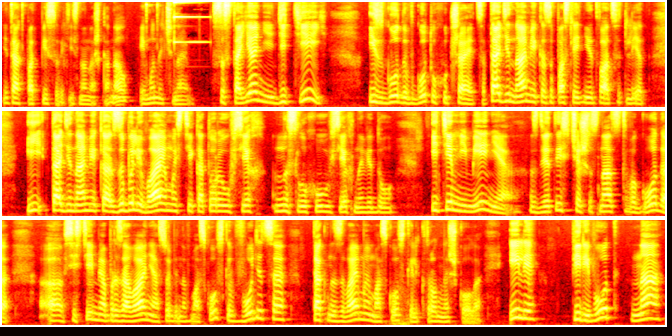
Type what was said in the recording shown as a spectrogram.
Итак, подписывайтесь на наш канал, и мы начинаем. Состояние детей из года в год ухудшается. Та динамика за последние 20 лет и та динамика заболеваемости, которая у всех на слуху, у всех на виду. И тем не менее, с 2016 года э, в системе образования, особенно в московской, вводится так называемая Московская электронная школа. Или перевод на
